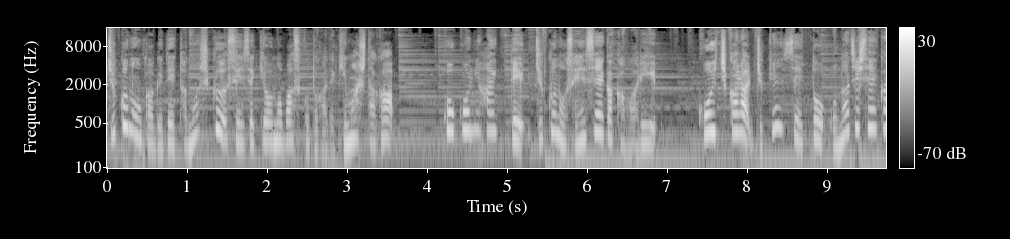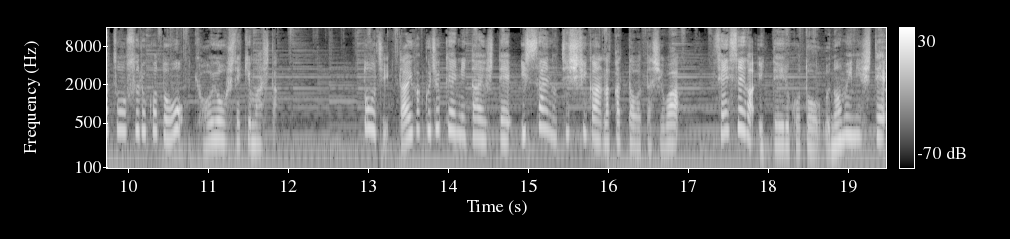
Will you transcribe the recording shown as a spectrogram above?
塾のおかげで楽しく成績を伸ばすことができましたが、高校に入って塾の先生が変わり、高1から受験生と同じ生活をすることを強要してきました。当時大学受験に対して一切の知識がなかった私は先生が言っていることを鵜呑みにして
